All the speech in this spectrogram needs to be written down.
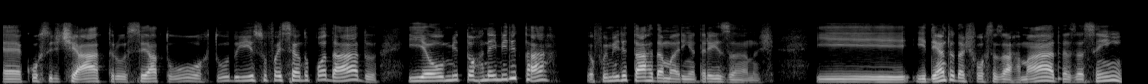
é, curso de teatro, ser ator, tudo, e isso foi sendo podado. E eu me tornei militar. Eu fui militar da Marinha três anos. E, e dentro das Forças Armadas, assim,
